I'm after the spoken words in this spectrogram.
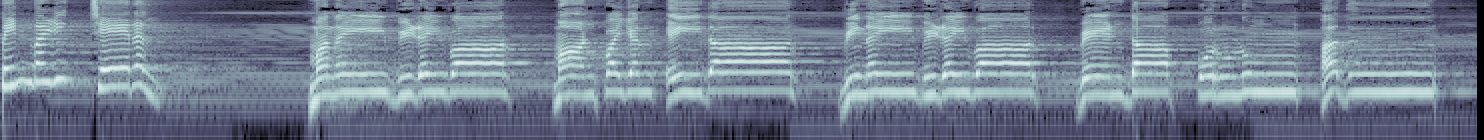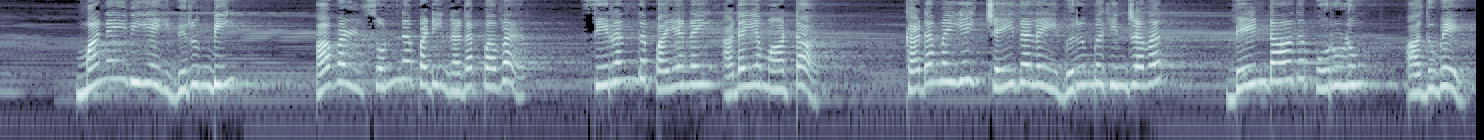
பெண்வழிச் சேரல். மனை விழைவார் மாண்பயன் எய்தார். வினை விழைவார் வேண்டா பொருளும் அது. மனைவியை விரும்பி அவள் சொன்னபடி நடப்பவர் சிறந்த பயனை அடைய மாட்டார். கடமையைச் செய்தலை விரும்புகின்றவர் வேண்டாத பொருளும் அதுவே.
